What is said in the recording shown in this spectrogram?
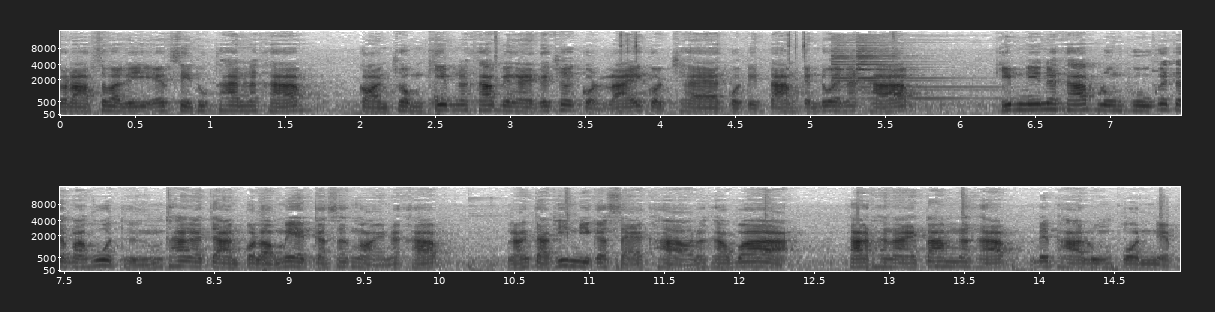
กราบสวัสดี FC ทุกท่านนะครับ ก่อนชมคลิปนะครับ ยังไงก็ช่วยกดไลค์กดแชร์กดติดตามกันด้วยนะครับ คลิปนี้นะครับลุงภูก็จะมาพูดถึงท่านอาจารย์ปรเมศกันสักหน่อยนะครับ หลังจากที่มีกระแสข่าวนะครับว่าทางทนายตั้มนะครับ ได้พาลุงพลเนี่ยไป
